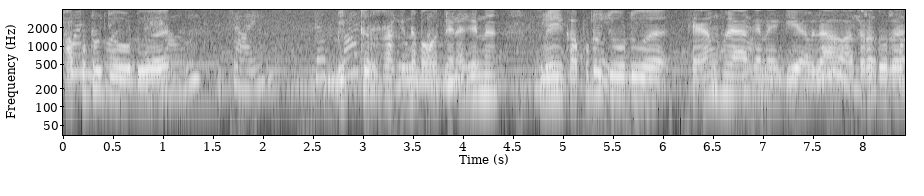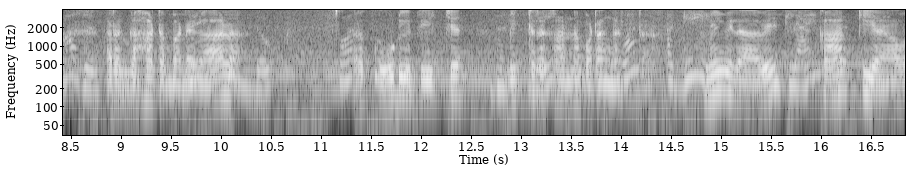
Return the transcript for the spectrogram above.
කපුටු ජෝඩුව බිත්තර රකින්න බව දැනගෙන මේ කපුටු ජෝඩුව කෑම් හොයාගෙන ගිය වෙලාව අතරතුර අර ගහට බඩ ගාලා අර කූඩුවේ තියච්ච බිත්තර කන්න පටන් ගත්තා. මේ වෙලාවේ කාක්කියාව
